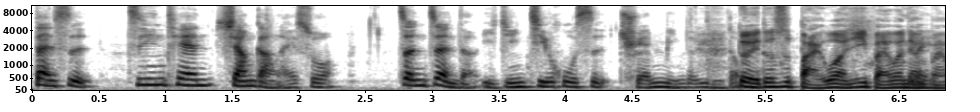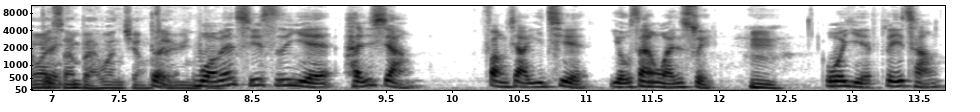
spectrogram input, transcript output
但是今天香港来说，真正的已经几乎是全民的运动。对，都是百万、一百万、两百万、三百万这样在运，动。我们其实也很想放下一切，游山玩水。嗯，我也非常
